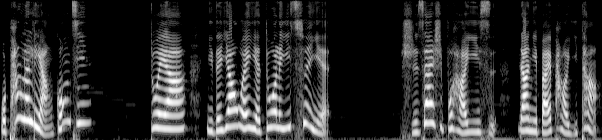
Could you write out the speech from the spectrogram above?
我胖了两公斤。对啊，你的腰围也多了一寸耶。实在是不好意思，让你白跑一趟。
